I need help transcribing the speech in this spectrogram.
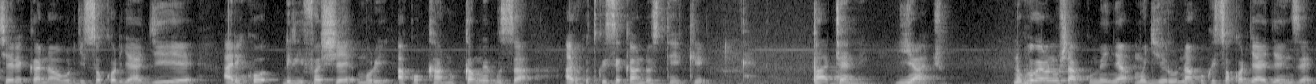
cyerekana uburyo isoko ryagiye ariko ririfashe muri ako kantu kamwe gusa ariko twise candlestick pattern yacu. Ni ukuvuga rero ushaka kumenya mu gihe runaka uko isoko ryagenze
